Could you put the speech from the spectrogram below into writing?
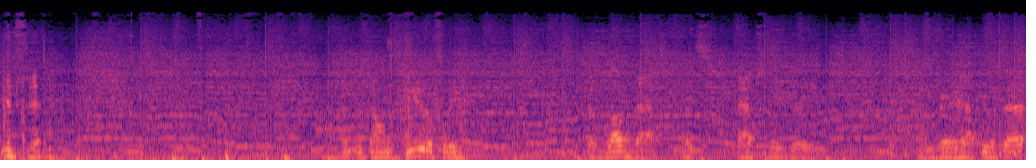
it fit. Oh, that went down beautifully. I love that. That's absolutely great. I'm very happy with that.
